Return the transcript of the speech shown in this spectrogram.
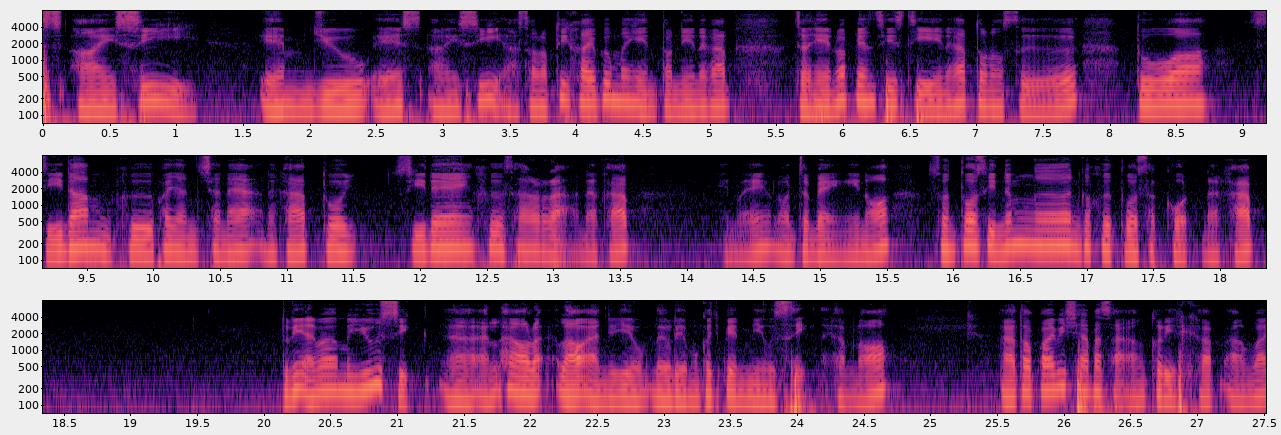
S I C M U S I C สำหรับที่ใครเพิ่งมาเห็นตอนนี้นะครับ จะเห็นว่าเป็นสีสีนะครับ ตัวหนังสือ ตัวสีดำคือพยัญชนะนะครับ ตัวสีแดงคือสระนะครับ เห็นไหมเราจะแบ่งอย่างนี้เนาะ ส่วนตัวสีน้ำเงินก็คือตัวสะกดนะครับ ตัวนี้อ่านว่า music อ่านเราเราอ่านเร็วๆมันก็จะเป็น music นะครับเนาะต่อไปวิชาภาษาอังกฤษครับ อ่านว่า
